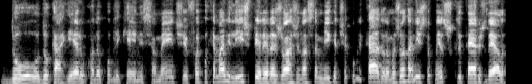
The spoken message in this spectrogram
do, do cargueiro, quando eu publiquei inicialmente, foi porque a Marilis Pereira Jorge, nossa amiga, tinha publicado. Ela é uma jornalista, eu conheço os critérios dela.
